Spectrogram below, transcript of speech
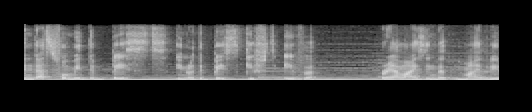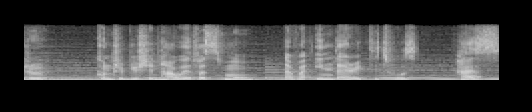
And that's for me the best, you know, the best gift ever. Realizing that my little contribution, however small, however indirect it was, has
